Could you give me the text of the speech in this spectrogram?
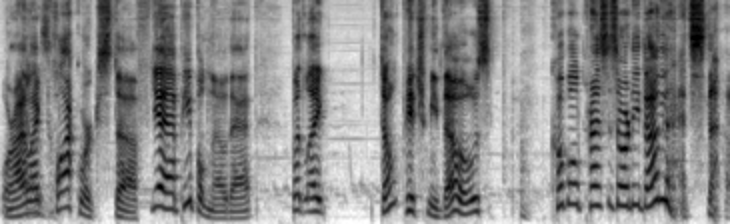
Or I like clockwork stuff. Yeah, people know that. But like, don't pitch me those. Kobold Press has already done that stuff.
